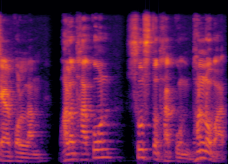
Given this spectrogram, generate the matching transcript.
শেয়ার করলাম। ভালো থাকুন, সুস্থ থাকুন। ধন্যবাদ।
